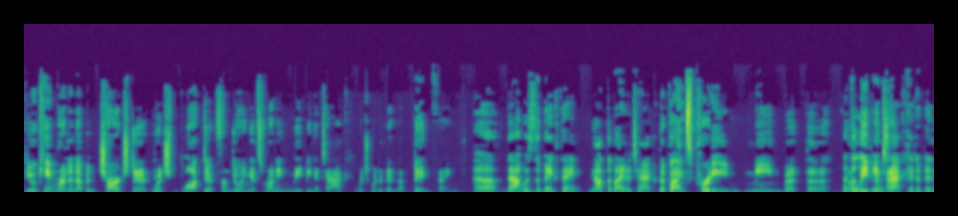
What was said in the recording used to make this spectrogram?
you came running up and charged it, which blocked it from doing its running leaping attack, which would have been the big thing. Uh, that was the big thing. Not the bite attack. The But bite's pretty mean, but the but the, leap leaping attack could have been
